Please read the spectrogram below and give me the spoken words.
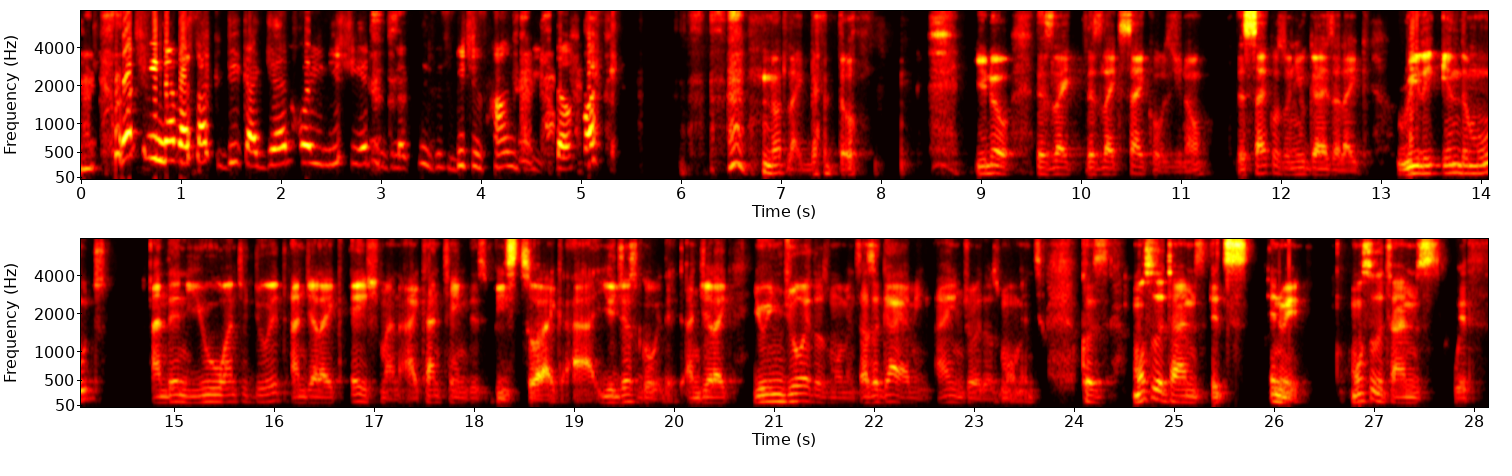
watch me never suck dick again or initiate it? Like "Hmm, this bitch is hungry. The fuck? Not like that though. You know, there's like there's like cycles, you know. The cycles when you guys are like really in the mood and then you want to do it and you're like hey man i can't tame this beast. So like uh, you just go with it and you're like you enjoy those moments. As a guy i mean i enjoy those moments because most of the times it's anyway most of the times with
